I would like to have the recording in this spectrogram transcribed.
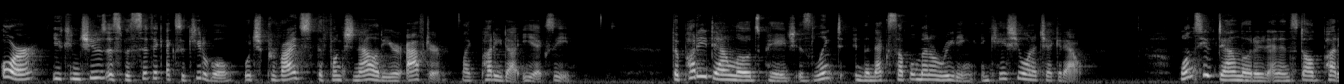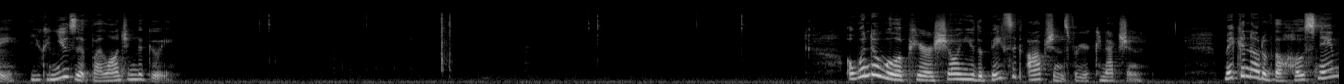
Or you can choose a specific executable which provides the functionality you're after, like putty.exe. The PuTTY downloads page is linked in the next supplemental reading in case you want to check it out. Once you've downloaded and installed PuTTY, you can use it by launching the GUI. A window will appear showing you the basic options for your connection. Make a note of the host name,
